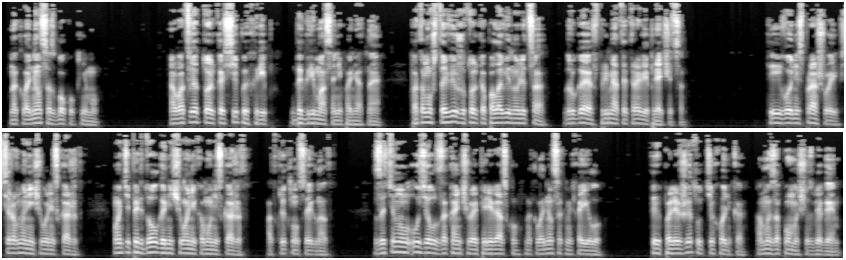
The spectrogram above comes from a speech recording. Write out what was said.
— наклонился сбоку к нему. А в ответ только сип и хрип, да гримаса непонятная, потому что вижу только половину лица, другая в примятой траве прячется. «Ты его не спрашивай, все равно ничего не скажет. Он теперь долго ничего никому не скажет», — откликнулся Игнат. Затянул узел, заканчивая перевязку, наклонился к Михаилу. «Ты полежи тут тихонько, а мы за помощью сбегаем».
